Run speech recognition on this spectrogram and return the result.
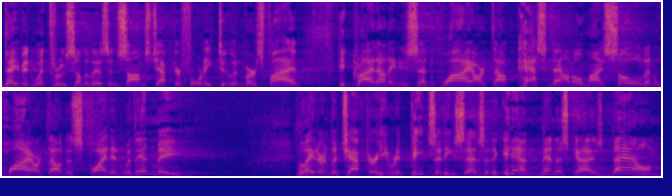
David went through some of this in Psalms chapter 42 and verse 5. He cried out and he said, Why art thou cast down, O my soul, and why art thou disquieted within me? Later in the chapter, he repeats it. He says it again. Man, this guy's down.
